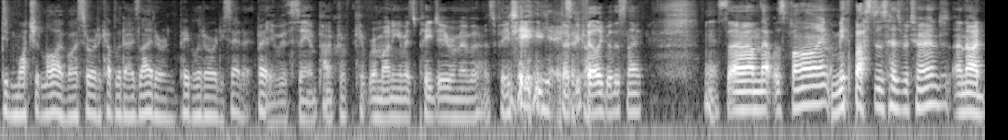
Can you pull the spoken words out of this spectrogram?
didn't watch it live. I saw it a couple of days later, and people had already said it. But Yeah, with CM Punk kept reminding him it's PG. Remember, it's PG. Yeah, Don't be phallic with a snake. Yeah, so um, that was fine. MythBusters has returned, and I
